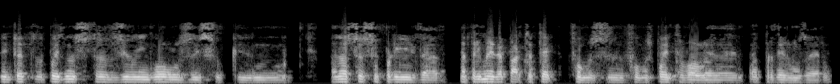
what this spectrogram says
No entanto, depois não se traduziu em golos isso que a nossa superioridade. Na primeira parte até fomos, fomos para o intervalo a, a perder um zero.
